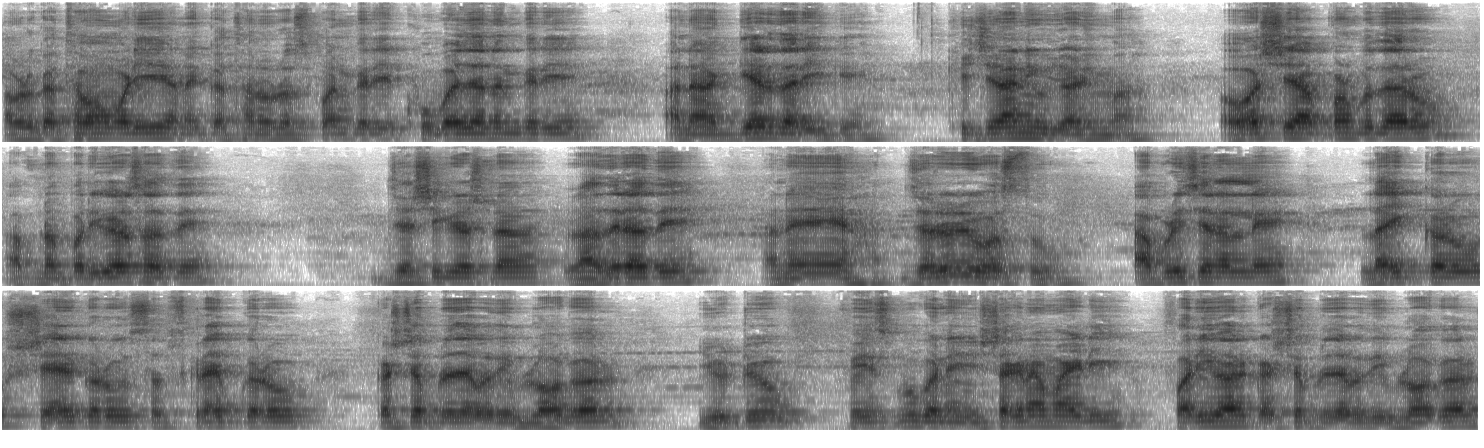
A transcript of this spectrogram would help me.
આપણે કથામાં મળીએ અને કથાનું રસપાન કરીએ, ખૂબ જ આનંદ કરીએ. અને અગિયાર તારીખે ખીચડાની ઉજાણીમાં અવશ્ય આપ પણ પધારો, આપના પરિવાર સાથે. જય શ્રી કૃષ્ણ, રાધે રાધે. અને જરૂરી વસ્તુ, આપણી ચેનલને લાઈક કરો, શેર કરો સબસ્ક્રાઈબ કરો. Kashyap Prajapati blogger, YouTube, Facebook અને ઇન્સ્ટાગ્રામ આઈડી ફરીવાર કશ્યપ પ્રજાપતિ બ્લોગર.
